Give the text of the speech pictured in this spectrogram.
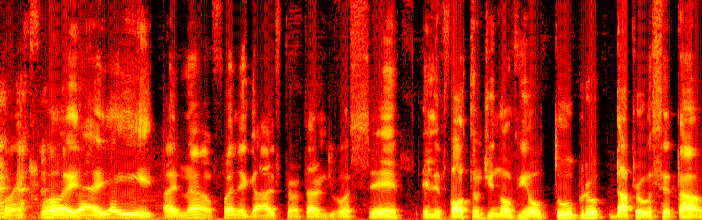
Como é que foi? É, e aí? Aí, não, foi legal, eles perguntaram de você. Eles voltam de novo em outubro. Dá para você estar tá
